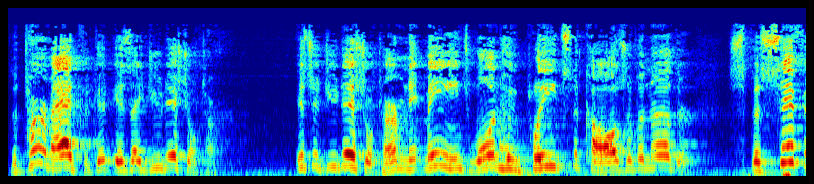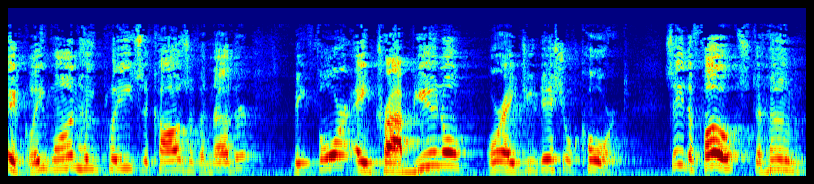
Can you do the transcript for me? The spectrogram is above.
The term advocate is a judicial term. It's a judicial term, and it means one who pleads the cause of another. Specifically, one who pleads the cause of another before a tribunal or a judicial court. See, the folks to whom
